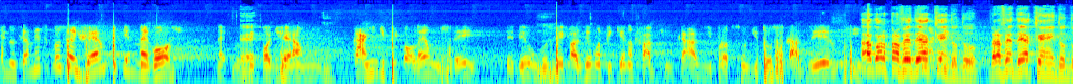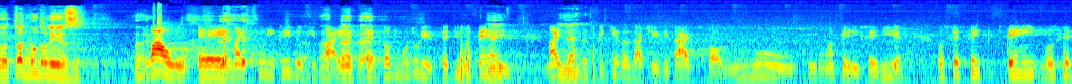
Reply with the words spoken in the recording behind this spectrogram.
financiamentos você gera um pequeno negócio, né? Você é. pode gerar um carrinho de picolé, um sei, entendeu? Hum. Você fazer uma pequena fábrica em casa de produção de doces caseiros, enfim. Agora para vender a quem, Dudu? Para vender a quem, Dudu? Todo mundo liso. Paulo, é, mas por incrível que pareça, é todo mundo liso. Você disse bem aí. Mas hum. essas pequenas atividades, Paulo, numa periferia, você sempre tem, você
